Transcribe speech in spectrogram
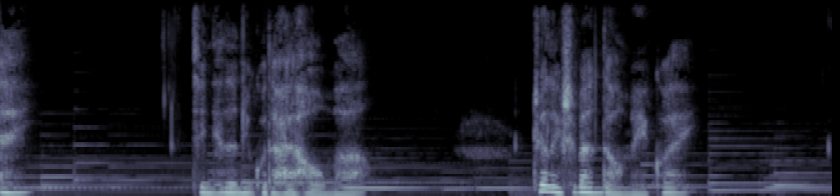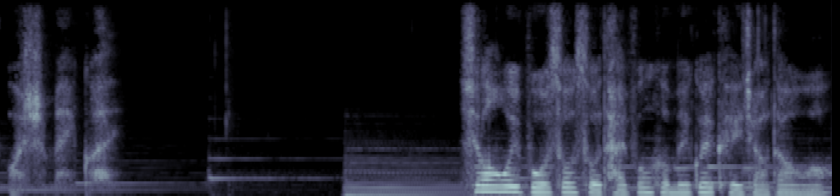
嘿，今天的你过得还好吗？这里是半岛玫瑰，我是玫瑰。希望微博搜索“台风和玫瑰”可以找到我，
